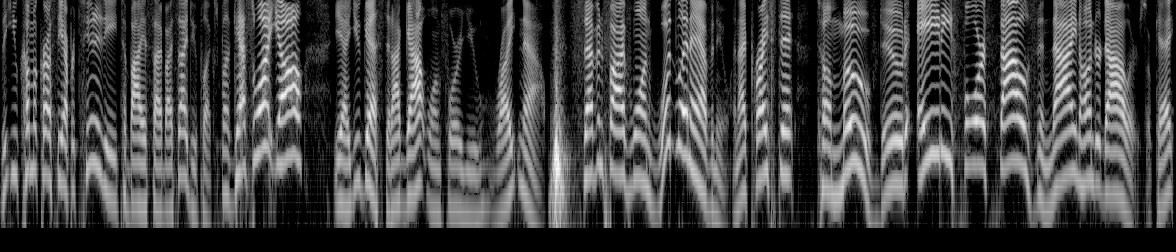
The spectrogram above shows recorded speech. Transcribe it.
that you come across the opportunity to buy a side by side duplex. But guess what, y'all? Yeah, you guessed it. I got one for you right now. 751 Woodland Avenue, and I priced it to move, dude. $84,900, okay?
